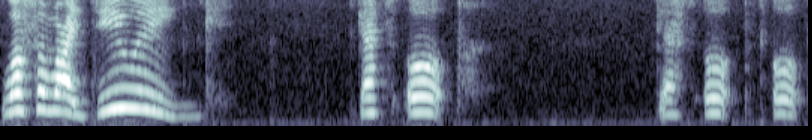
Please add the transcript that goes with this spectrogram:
What am I doing? Get up. Get up, up.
